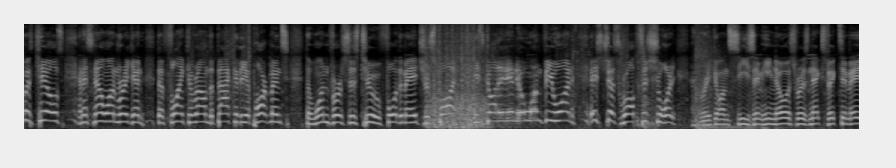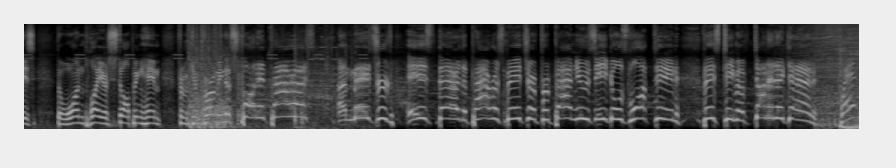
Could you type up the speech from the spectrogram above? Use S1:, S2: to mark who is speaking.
S1: with kills, and it's now on rigoN The flank around the back of the apartments. The one versus two for the major spot. He's got it into a 1v1. It's just Robs it short, and rigoN sees him. He knows where his next victim is. The one player stopping him from confirming the spot in Paris. A major is there. The Paris major for Bad News Eagles locked in. This team have done it again.
S2: Well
